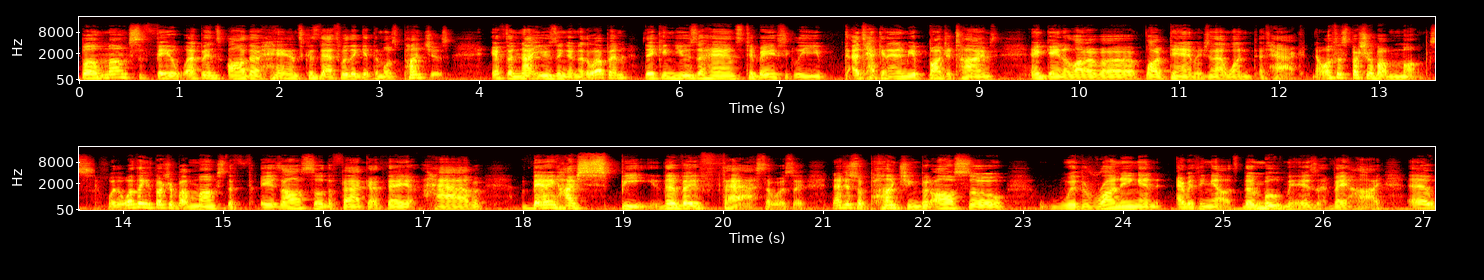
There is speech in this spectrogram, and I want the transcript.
but monk's favorite weapons are their hands because that's where they get the most punches. If they're not using another weapon, they can use the hands to basically attack an enemy a bunch of times and gain a lot of uh, lot of damage in that one attack. Now, what's so special about monks? Well, the one thing special about monks is also the fact that they have very high speed. They're very fast, I would say. Not just with punching, but also with running and everything else. The movement is very high. Uh,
